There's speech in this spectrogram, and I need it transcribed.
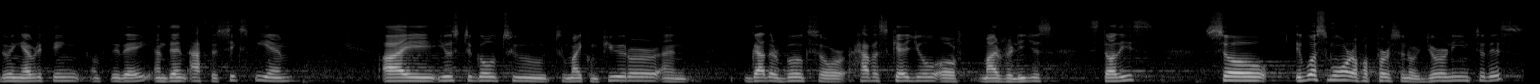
doing everything of the day. And then after 6 p.m., I used to go to, to my computer and gather books or have a schedule of my religious studies. So it was more of a personal journey into this.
